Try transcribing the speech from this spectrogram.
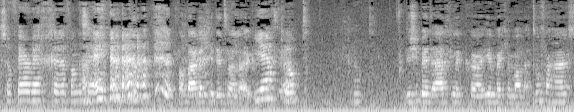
zo ver weg eh, van de zee. Vandaar dat je dit wel leuk vindt. ja, klopt. klopt. Dus je bent eigenlijk eh, hier met je man naartoe verhuisd.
